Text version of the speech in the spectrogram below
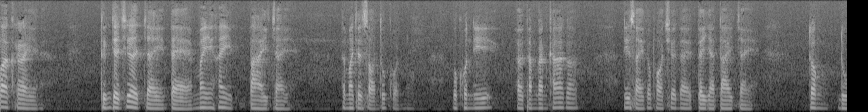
ว่าใคร ถึงจะเชื่อใจแต่ไม่ให้ตายใจตมาจะสอนทุกคน บุคคลนี้ทำการค้าก็นิสัยก็พอเชื่อได้ แต่อย่าตายใจ ต้องดู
